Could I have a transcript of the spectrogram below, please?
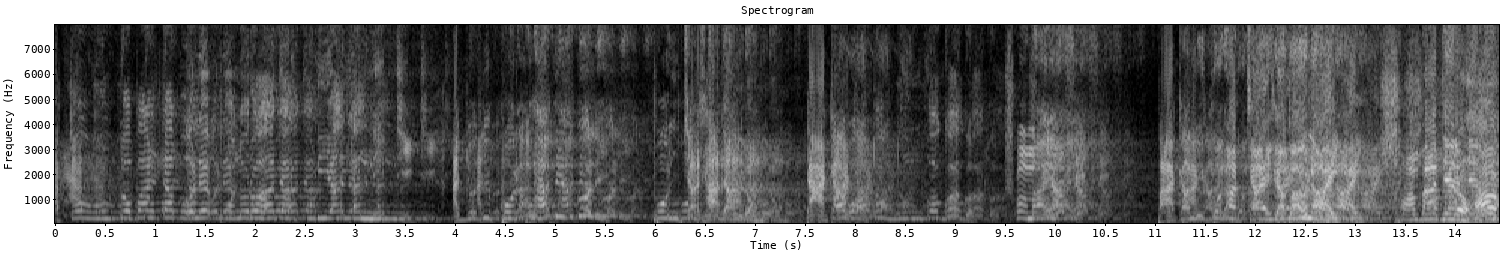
এত উল্টো পাল্টা বলে পনেরো হাজার, কুড়ি হাজার নিচ্ছি। আর যদি কোরআন হাদিস বলি, পঞ্চাশ হাজার লোক। টাকা অত গুনবো সময় আছে। পাকামি করার জায়গা পাও নাই। সমাজের হক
